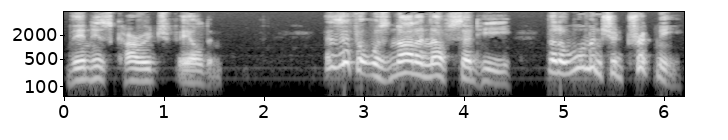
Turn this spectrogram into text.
Then his courage failed him. "As if it was not enough," said he, "that a woman should trick me,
